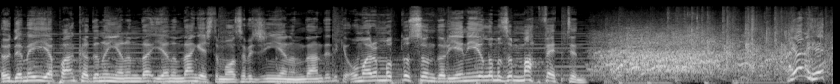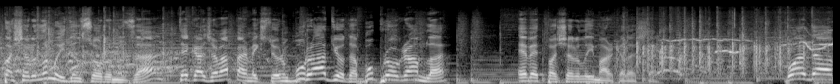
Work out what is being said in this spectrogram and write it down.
Ödemeyi yapan kadının yanında yanından geçti muhasebecinin yanından. Dedi ki umarım mutlusundur. Yeni yılımızı mahvettin. Yani hep başarılı mıydın sorunuza? Tekrar cevap vermek istiyorum. Bu radyoda, bu programla evet başarılıyım arkadaşlar. Bu arada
